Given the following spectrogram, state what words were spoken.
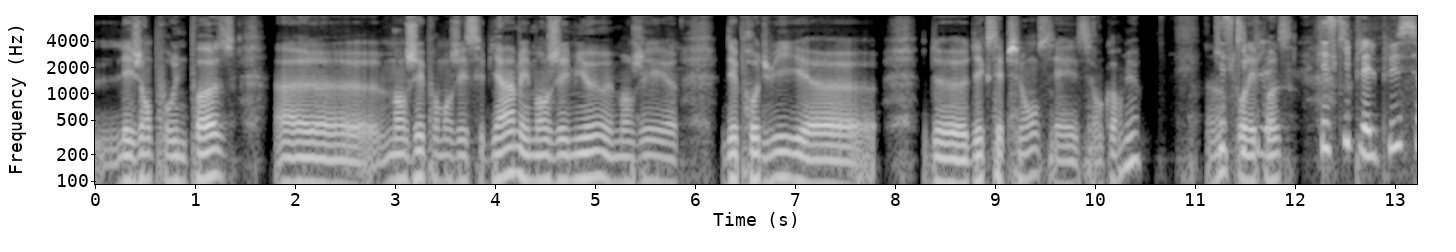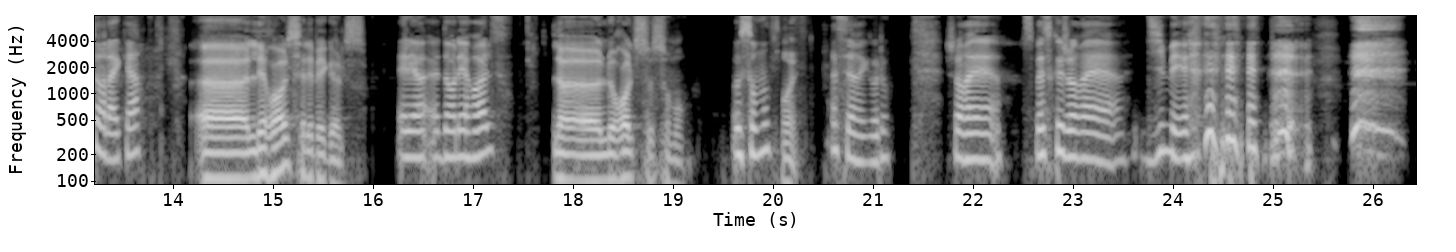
les gens pour une pause. Euh, manger pour manger, c'est bien, mais manger mieux, manger des produits de d'exception, c'est c'est encore mieux hein, Qu'est-ce pour qui les plaît pauses. Qu'est-ce qui plaît le plus sur la carte? Les rolls, c'est les bagels. Dans les rolls? Le, le rolls saumon. au saumon? Ouais. Ah c'est rigolo. J'aurais, c'est pas ce que j'aurais dit, mais.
